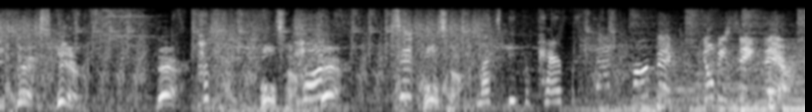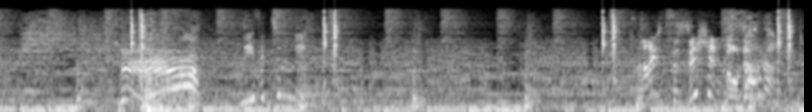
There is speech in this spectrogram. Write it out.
Eat this. Here. There. Bullseye. There. Bullseye. Let's be prepared for That's perfect! You'll be safe there! Leave it to me. Nice position, Mona! My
